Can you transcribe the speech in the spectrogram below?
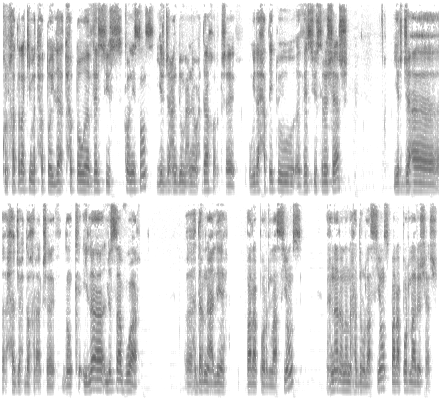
كل خطره كيما تحطو إلا تحطو versus connaissance يرجع عنده معنى واحد آخر شايف؟ واذا حطيتو versus recherche يرجع حاجة واحدة أخرى شايف؟ donc إلى le savoir هدرنا عليه par rapport la science هنا رانا نهضروا la science par rapport la recherche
